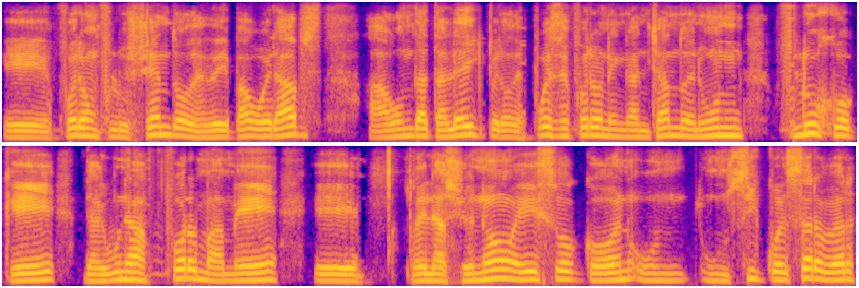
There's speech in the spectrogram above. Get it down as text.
eh, fueron fluyendo desde Power Apps a un data lake, pero después se fueron enganchando en un flujo que de alguna forma me eh, relacionó eso con un, un SQL Server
